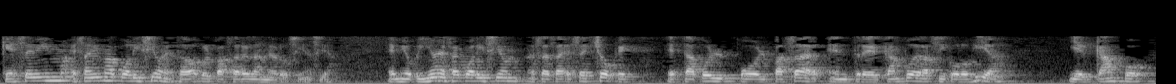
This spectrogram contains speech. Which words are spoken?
que ese mismo, esa misma coalición estaba por pasar en la neurociencia. En mi opinión, esa coalición, ese choque, está por, por pasar entre el campo de la psicología y el campo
